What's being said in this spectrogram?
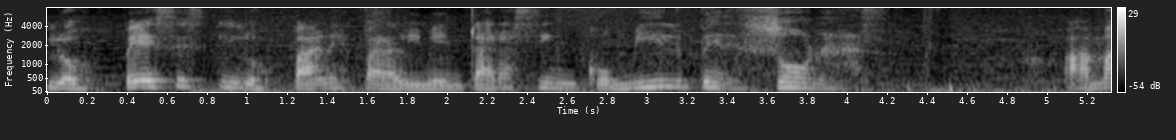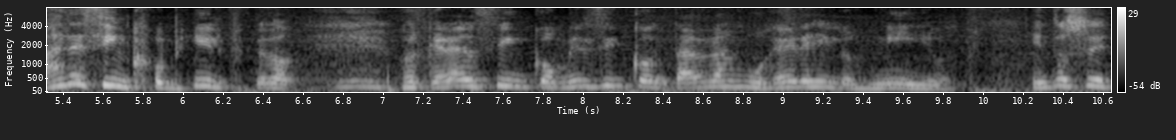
los peces y los panes para alimentar a 5 mil personas? A más de 5 mil, perdón, porque eran 5 mil sin contar las mujeres y los niños. Entonces,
